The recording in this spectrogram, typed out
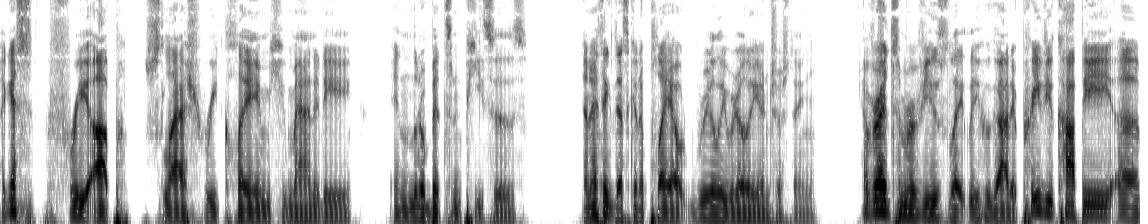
I guess free up slash reclaim humanity in little bits and pieces. And I think that's going to play out really, really interesting. I've read some reviews lately who got a preview copy uh,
